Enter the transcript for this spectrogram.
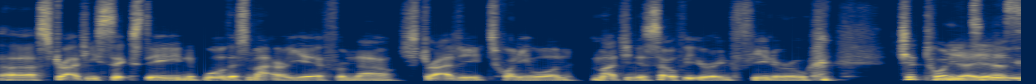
Uh, strategy 16, will this matter a year from now? Strategy 21, imagine yourself at your own funeral. Chip 22, Yeah, yeah,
